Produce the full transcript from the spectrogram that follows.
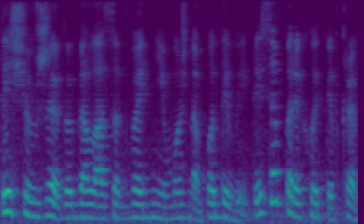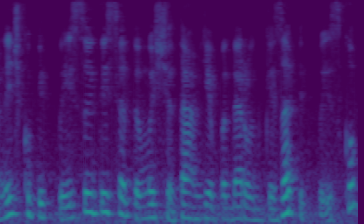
Те, що вже додала за два дні, можна подивитися. Переходьте в крамничку, підписуйтеся, тому що там є подарунки за підписку,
